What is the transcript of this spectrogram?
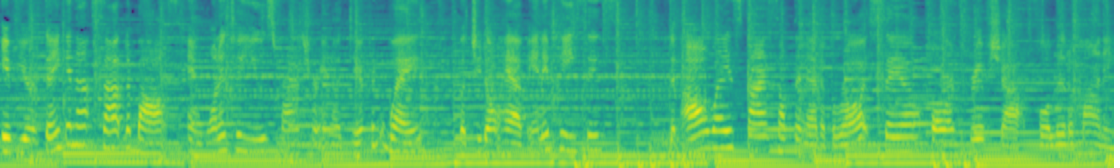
If you're thinking outside the box and wanting to use furniture in a different way, but you don't have any pieces, you can always find something at a garage sale or a thrift shop for a little money.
